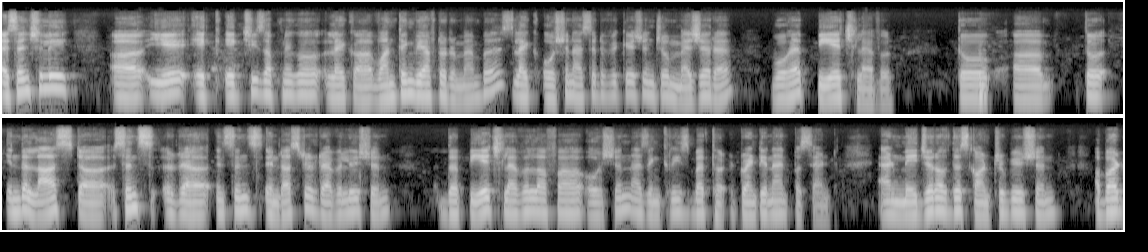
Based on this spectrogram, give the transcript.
essentially uh, ये एक एक चीज़ अपने को like one thing we have to remember like ocean acidification जो मेजर है वो है pH level So, so in the last since since industrial revolution, the pH level of our ocean has increased by twenty nine percent, and major of this contribution, about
